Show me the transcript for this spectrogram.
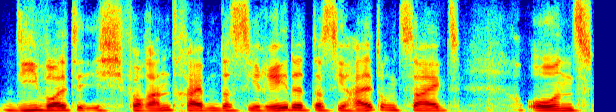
die wollte ich vorantreiben, dass sie redet, dass sie Haltung zeigt. Und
